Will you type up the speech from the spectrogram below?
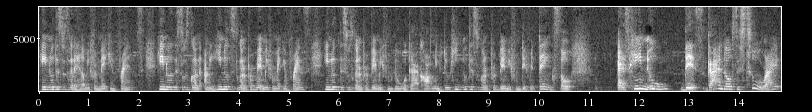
He knew this was going to help me from making friends. He knew this was going to, I mean, he knew this was going to prevent me from making friends. He knew this was going to prevent me from doing what God called me to do. He knew this was going to prevent me from different things. So as he knew this, God knows this too, right?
